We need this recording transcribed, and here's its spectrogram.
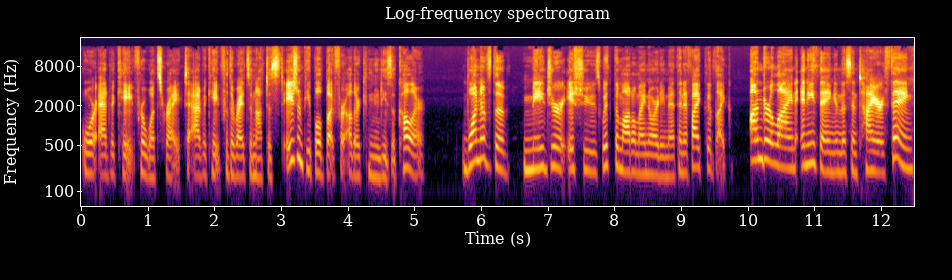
or advocate for what's right, to advocate for the rights of not just Asian people, but for other communities of color. One of the major issues with the model minority myth, and if I could like underline anything in this entire thing,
